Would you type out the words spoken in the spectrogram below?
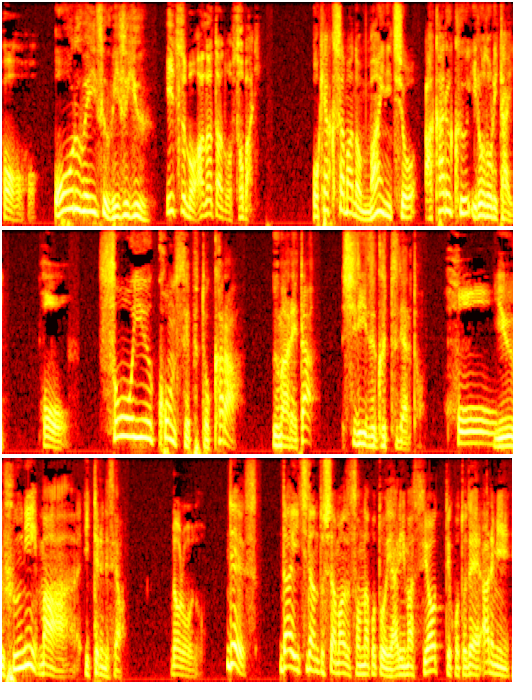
ほうほうほう。always with you. いつもあなたのそばに。お客様の毎日を明るく彩りたい。ほう。そういうコンセプトから生まれたシリーズグッズであるとほう。いうふうに、まあ、言ってるんですよ。なるほど。で、す第一弾としてはまずそんなことをやりますよっていうことで、ある意味、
